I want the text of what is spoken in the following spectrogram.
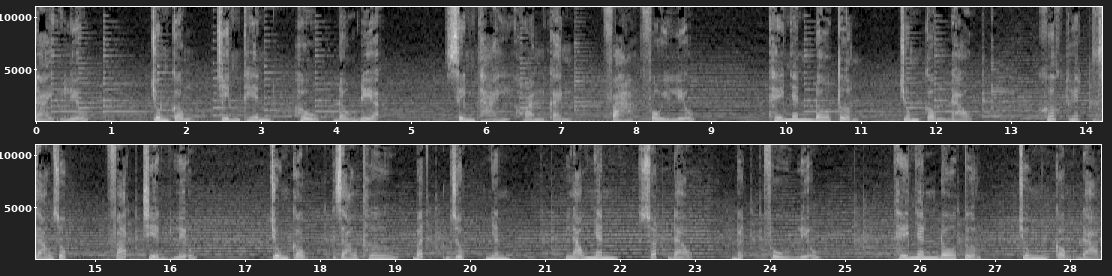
đại liễu. Trung cộng chiến thiên hữu đấu địa. Sinh thái hoàn cảnh phá phôi liễu. Thế nhân đô tưởng trung cộng đảo. Khước thuyết giáo dục phát triển liễu. Trung cộng giáo thư bất dục nhân. Lão nhân xuất đạo bất phù liễu. Thế nhân đô tưởng trung cộng đảo,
